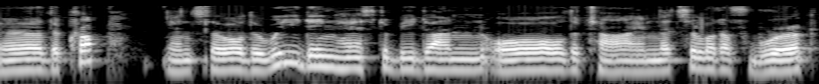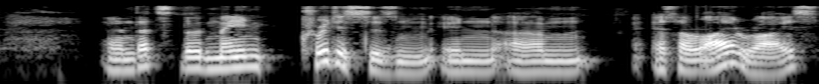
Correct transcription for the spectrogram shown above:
uh, the crop. And so the weeding has to be done all the time. That's a lot of work and that's the main criticism in um, SRI rice.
